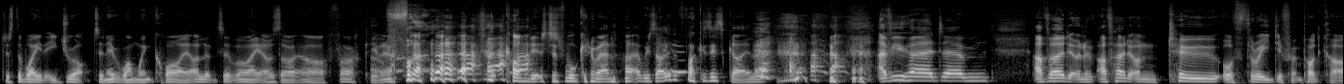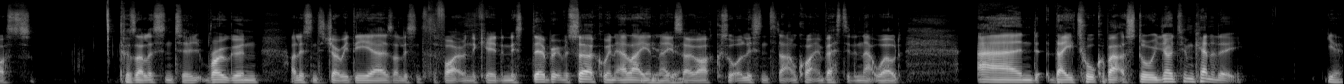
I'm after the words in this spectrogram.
just the way that he dropped, and everyone went quiet. I looked at my mate, I was like, oh fuck, you know. Condit's just walking around like, I was like, who the fuck is this guy? Like, Have you heard? Um, I've heard it on. I've heard it on two or three different podcasts. Because I listened to Rogan, I listened to Joey Diaz, I listened to the Fighter and the Kid, and they're a bit of a circle in LA, and Yeah, they yeah. so I sort of listened to that. I'm quite invested in that world, and they talk about a story. You know Tim Kennedy. yeah.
